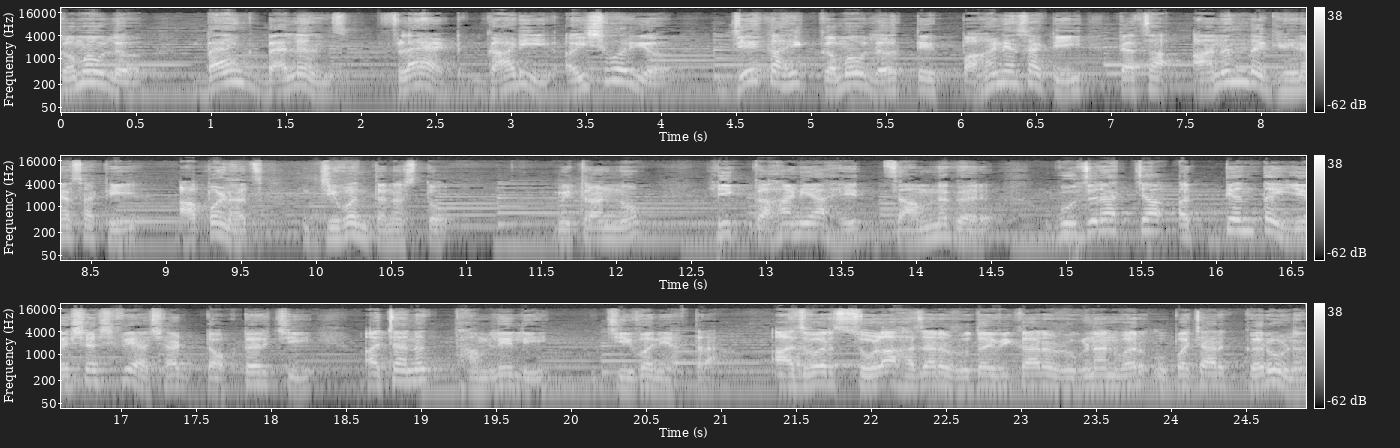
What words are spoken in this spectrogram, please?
कमवलं बँक बॅलन्स फ्लॅट गाडी ऐश्वर जे काही कमवलं ते पाहण्यासाठी त्याचा आनंद घेण्यासाठी आपणच जिवंत नसतो. मित्रांनो ही कहाणी आहे जामनगर गुजरातच्या अत्यंत यशस्वी अशा डॉक्टरची अचानक थांबलेली जीवनयात्रा. आजवर सोळा हजार हृदयविकार रुग्णांवर उपचार करून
